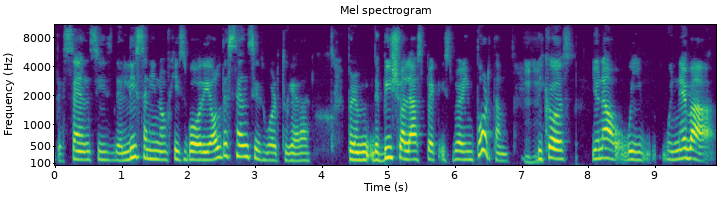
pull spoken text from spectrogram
the senses, the listening of his body, all the senses work together. But the visual aspect is very important mm-hmm. because, you know, we, we never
